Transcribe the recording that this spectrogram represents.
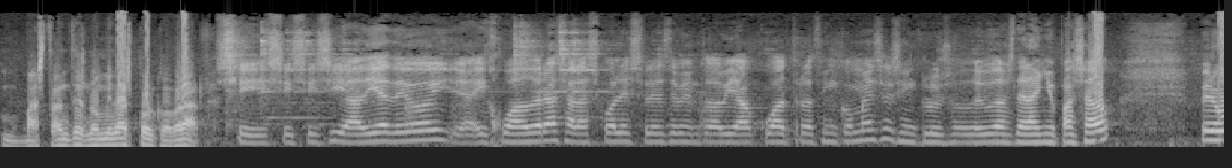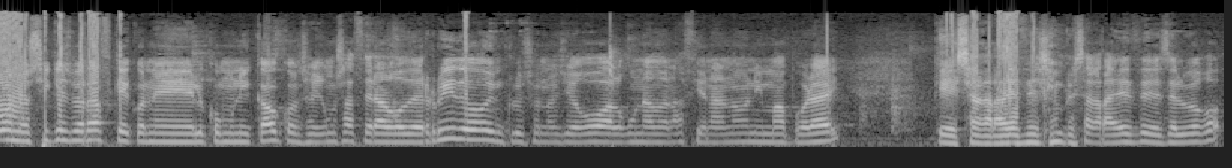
bastantes nóminas por cobrar. Sí, sí, sí, sí. A día de hoy hay jugadoras a las cuales se les deben todavía cuatro o cinco meses, incluso deudas del año pasado. Pero bueno, sí que es verdad que con el comunicado conseguimos hacer algo de ruido, incluso nos llegó alguna donación anónima por ahí, que se agradece, siempre se agradece, desde luego.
